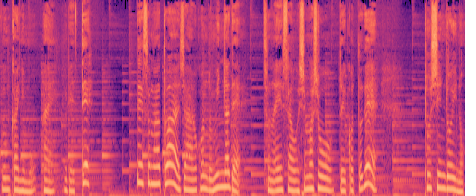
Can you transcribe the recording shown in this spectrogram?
文化にも、はい、触れてでその後はじゃあ今度みんなでそのエーサーをしましょうということで等身同意の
